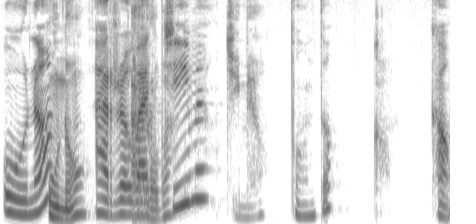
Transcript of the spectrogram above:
Uno, 1 arroba, arroba gmail gmail. punto com.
